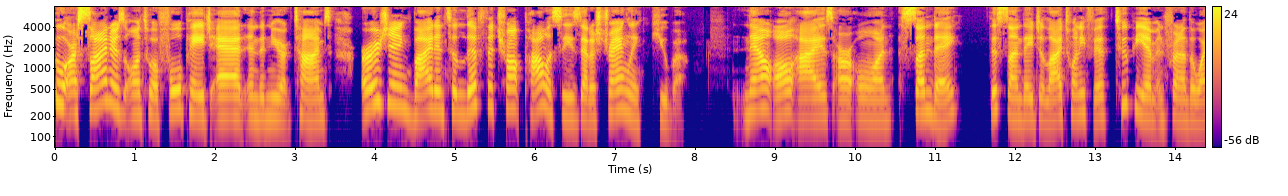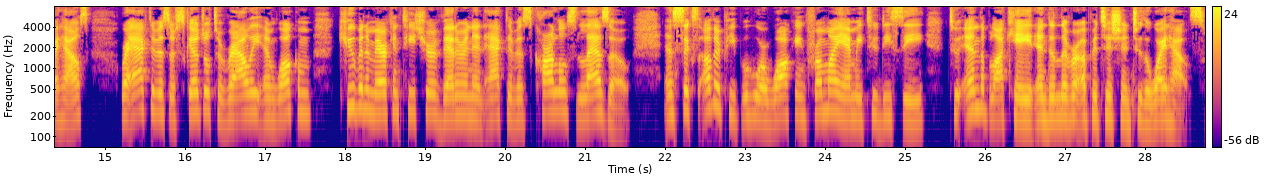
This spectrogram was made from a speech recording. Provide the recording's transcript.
who are signers onto a full page ad in the New York Times urging Biden to lift the Trump policies that are strangling Cuba. Now all eyes are on Sunday, this Sunday, July 25th, 2 p.m. in front of the White House, where activists are scheduled to rally and welcome Cuban American teacher, veteran, and activist Carlos Lazo and six other people who are walking from Miami to D.C. to end the blockade and deliver a petition to the White House.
